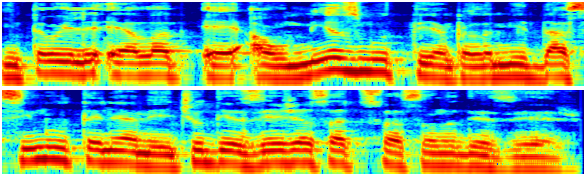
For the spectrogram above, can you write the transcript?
Então ele, ela é ao mesmo tempo, ela me dá simultaneamente o desejo e a satisfação do desejo.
